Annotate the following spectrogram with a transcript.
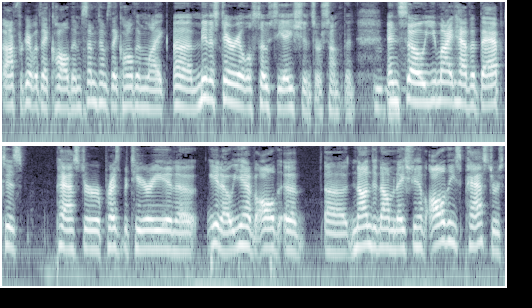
I forget what they call them. Sometimes they call them like uh, ministerial associations or something. Mm-hmm. And so you might have a Baptist pastor, a Presbyterian, a you know, you have all uh, uh, non-denomination. You have all these pastors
